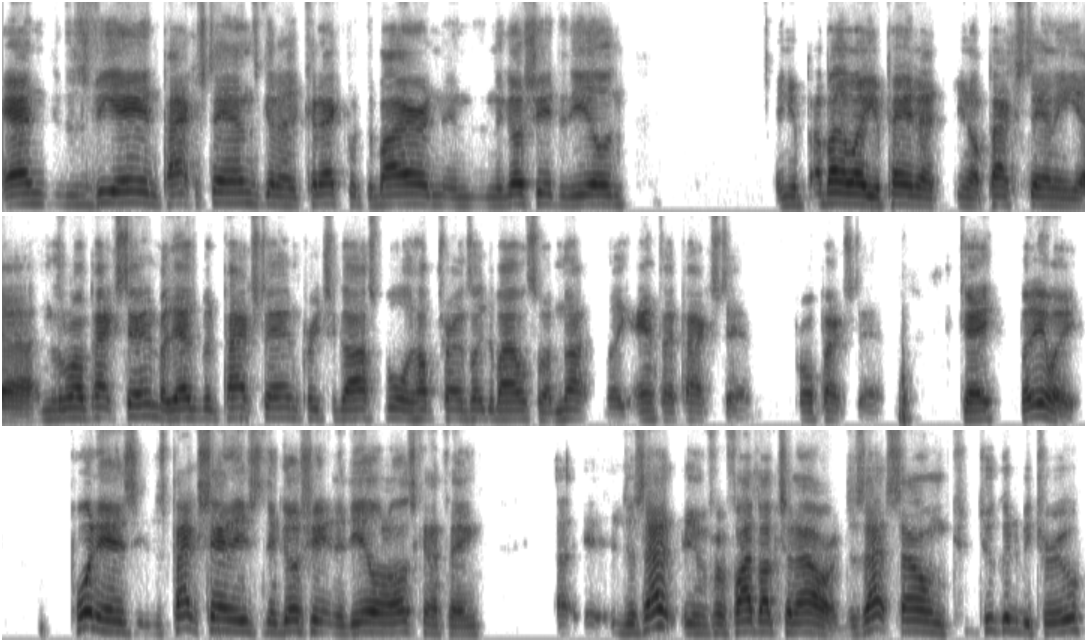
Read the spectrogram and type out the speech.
and this VA in Pakistan's gonna connect with the buyer and, and negotiate the deal, and and you, by the way, you're paying a you know Pakistani, uh, nothing wrong Pakistan, but has been Pakistan, preach the gospel and help translate the Bible. So I'm not like anti-Pakistan, pro-Pakistan. Okay, but anyway, point is, this Pakistanis negotiating the deal and all this kind of thing. Uh, does that you know, for five bucks an hour? Does that sound too good to be true?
